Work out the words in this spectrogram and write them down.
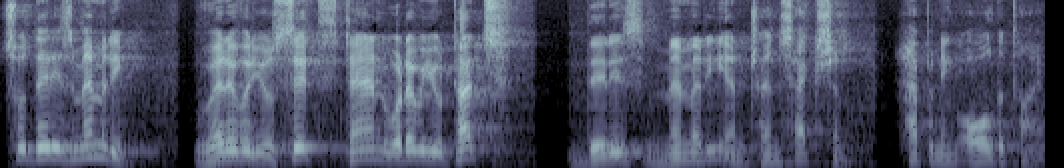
So there is memory. Wherever you sit, stand, whatever you touch, there is memory and transaction happening all the time.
